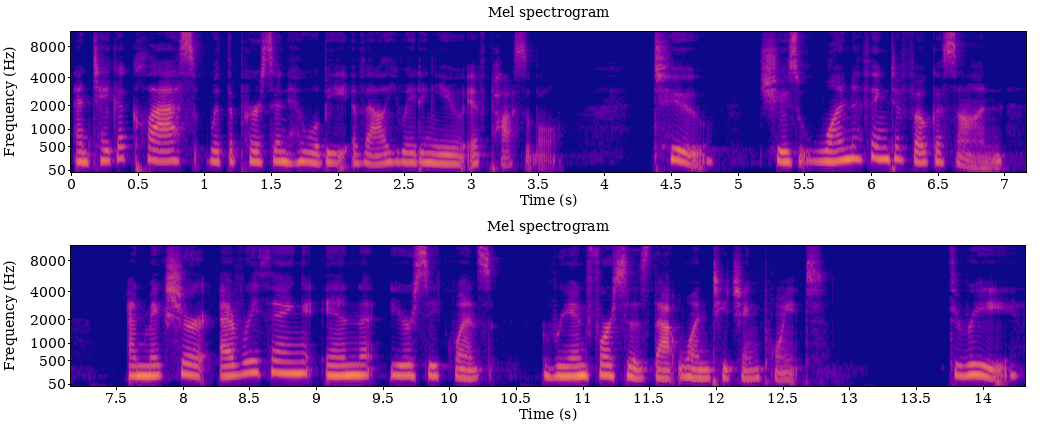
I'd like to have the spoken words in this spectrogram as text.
and take a class with the person who will be evaluating you if possible. Two, choose one thing to focus on and make sure everything in your sequence reinforces that one teaching point. Three,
